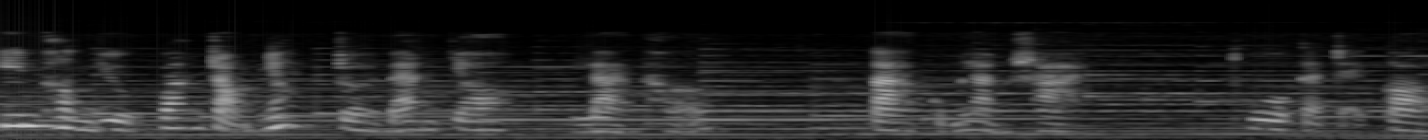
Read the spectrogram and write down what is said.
kim thần dược quan trọng nhất trời ban cho là thở. Ta cũng làm sai, thua cả trẻ con.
